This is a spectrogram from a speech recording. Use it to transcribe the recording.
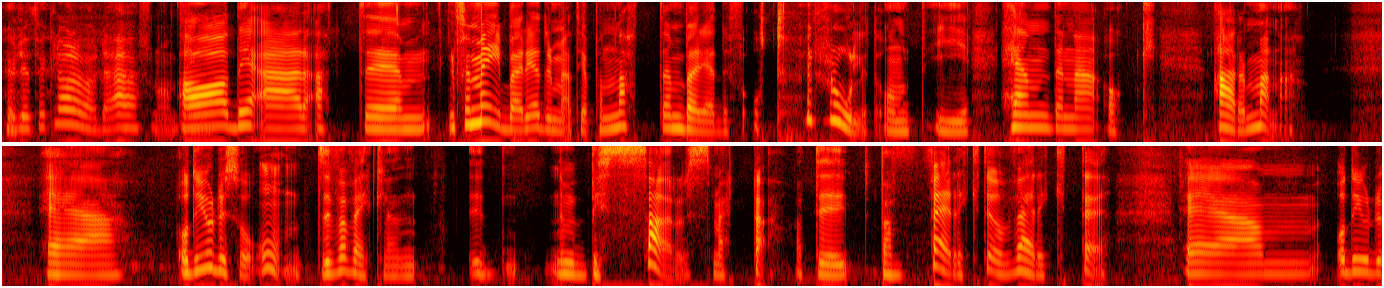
Vill du förklara vad det är för någonting? Ja, det är att eh, för mig började det med att jag på natten började få otroligt ont i händerna och armarna. Eh, och det gjorde så ont. Det var verkligen eh, en bisarr smärta. Att det bara verkte och verkte. Ehm, och det gjorde,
